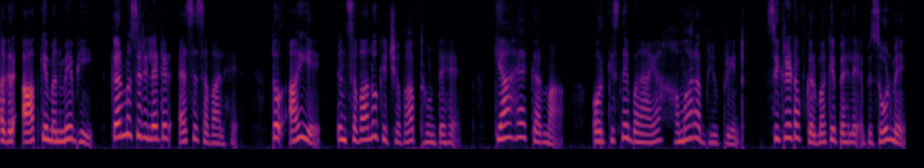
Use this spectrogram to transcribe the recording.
अगर आपके मन में भी कर्म से रिलेटेड ऐसे सवाल है तो आइए इन सवालों के जवाब ढूंढते हैं। क्या है कर्मा और किसने बनाया हमारा ब्लूप्रिंट सीक्रेट ऑफ़ कर्मा के पहले एपिसोड में।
